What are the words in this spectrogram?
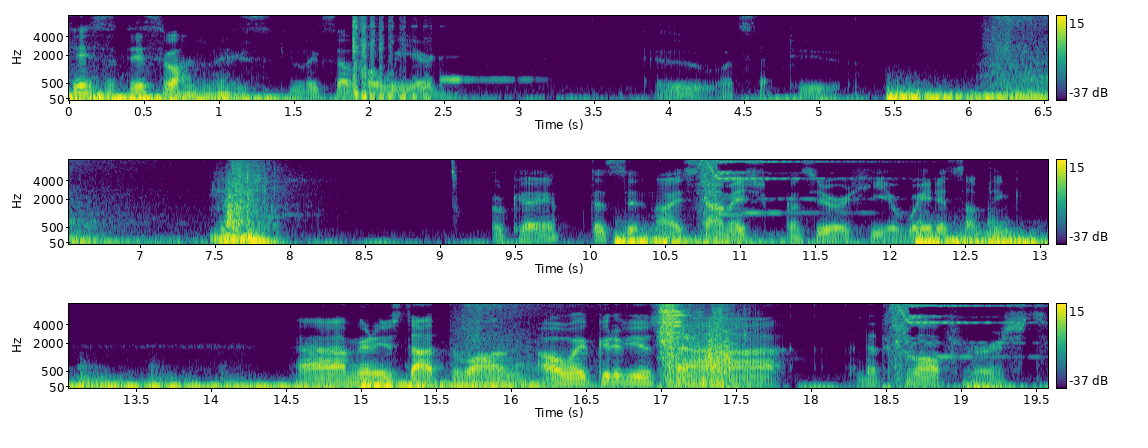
This this one looks looks so weird. Ooh, what's that too? Okay, that's a nice damage. Consider he evaded something. Uh, I'm gonna use that one. Oh, I could have used uh, that claw first.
